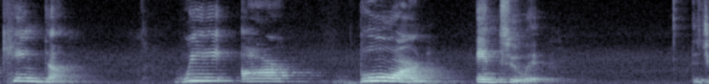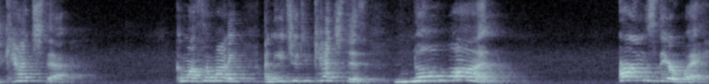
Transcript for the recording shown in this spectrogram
kingdom. We are born into it. Did you catch that? Come on, somebody, I need you to catch this. No one earns their way,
